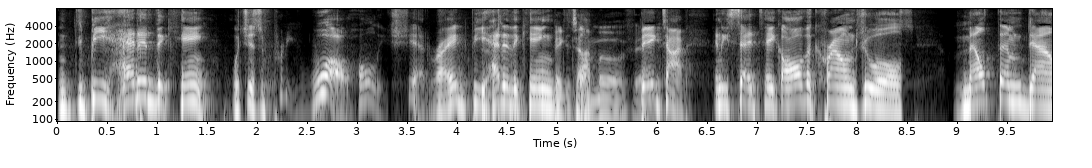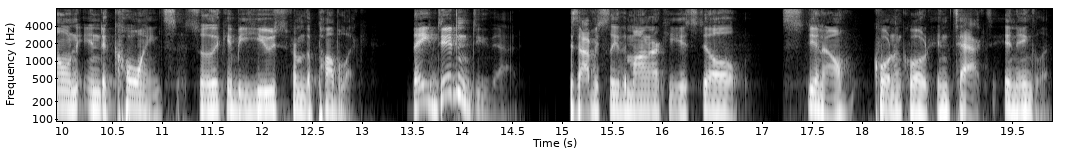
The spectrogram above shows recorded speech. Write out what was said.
and beheaded the king, which is a pretty, whoa, holy shit, right? Beheaded the king. Big time move. yeah. Big time. And he said, take all the crown jewels, melt them down into coins so they could be used from the public. They didn't do that because obviously the monarchy is still, you know, quote unquote, intact in England.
